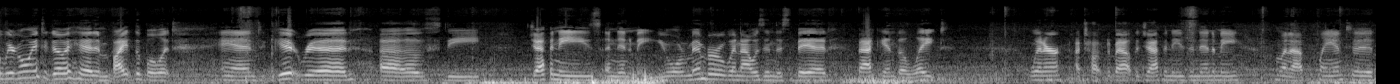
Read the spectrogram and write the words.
So we're going to go ahead and bite the bullet and get rid of the Japanese anemone. You'll remember when I was in this bed back in the late winter, I talked about the Japanese anemone when I planted,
